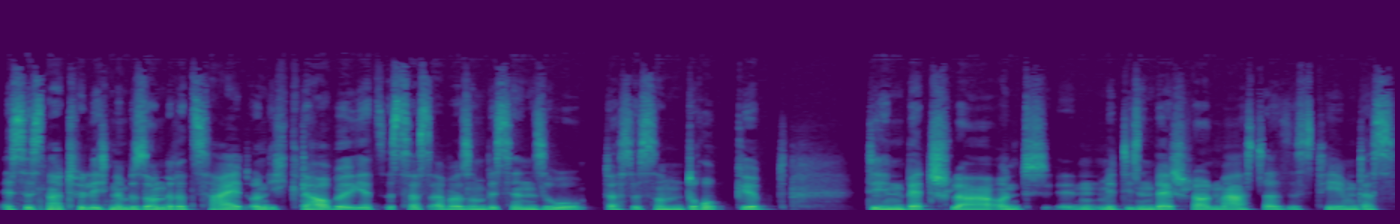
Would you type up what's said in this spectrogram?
es ist natürlich eine besondere Zeit und ich glaube, jetzt ist das aber so ein bisschen so, dass es so einen Druck gibt, den Bachelor und mit diesem Bachelor- und Master-System, dass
